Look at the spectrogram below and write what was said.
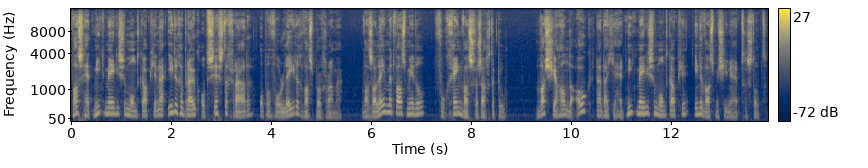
Was het niet-medische mondkapje na ieder gebruik op 60 graden op een volledig wasprogramma. Was alleen met wasmiddel, voeg geen wasverzachter toe. Was je handen ook nadat je het niet-medische mondkapje in de wasmachine hebt gestopt.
